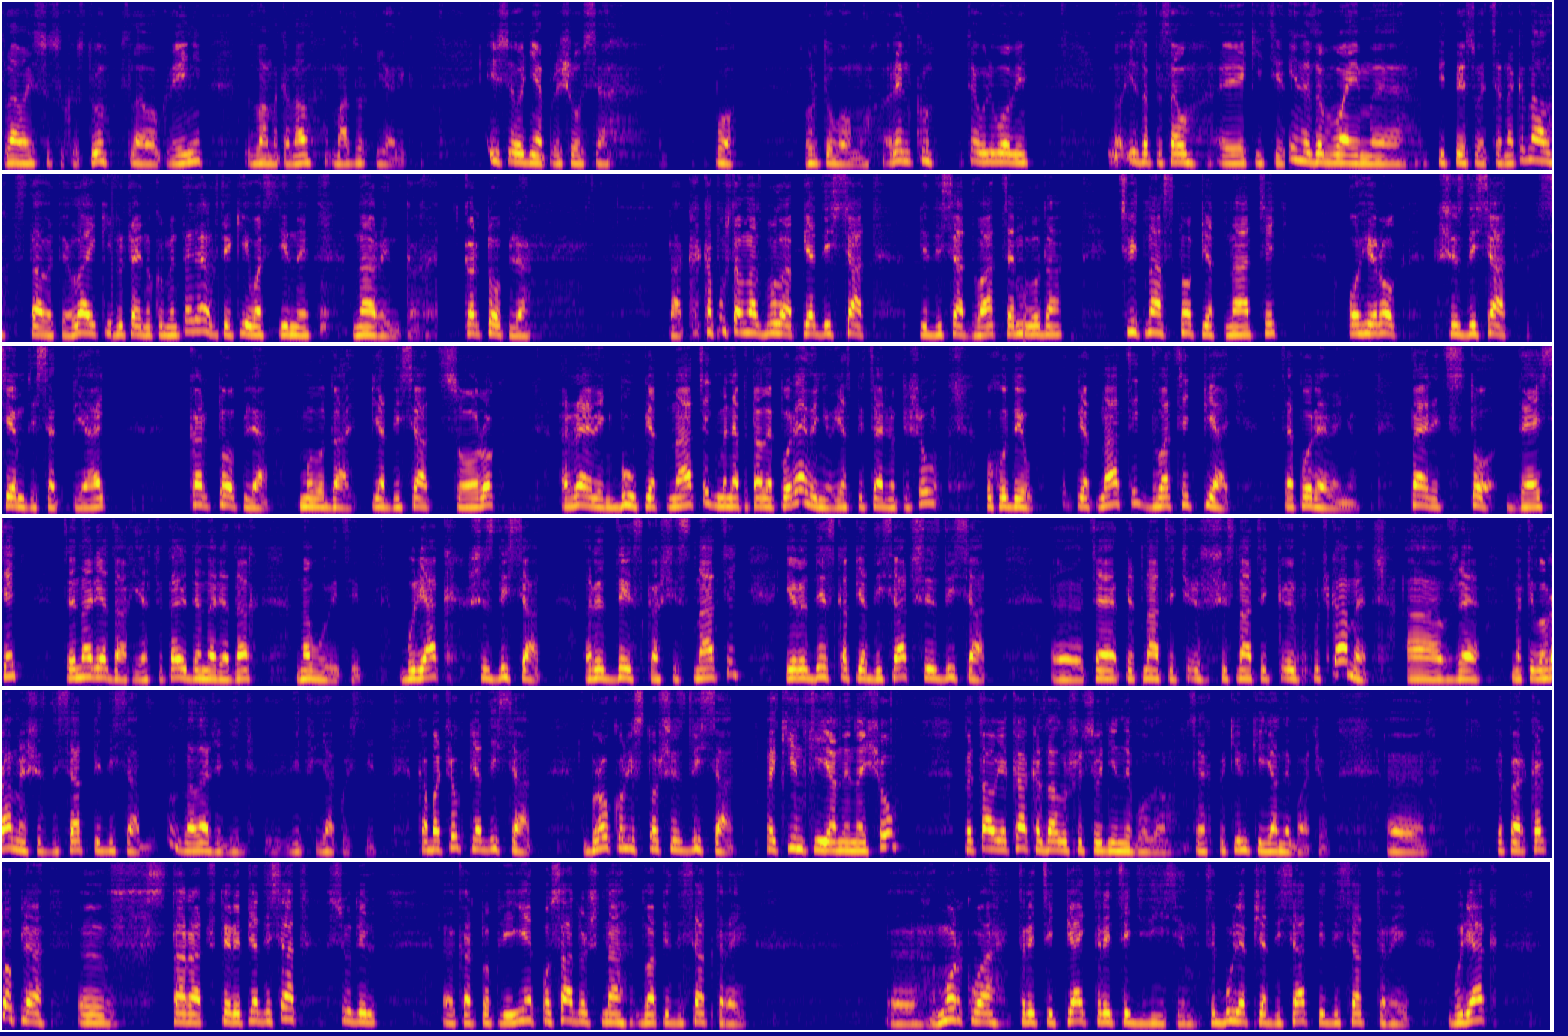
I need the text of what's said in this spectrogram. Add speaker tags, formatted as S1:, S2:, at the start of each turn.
S1: Слава Ісусу Христу, слава Україні! З вами канал Мазур Ярік. І сьогодні я прийшовся по гуртовому ринку, це у Львові. Ну і записав е, які ціни. І не забуваємо е, підписуватися на канал, ставити лайки, звичайно, в коментарях, які у вас ціни на ринках. Картопля. Так, капуста у нас була 50, 52, це молода. Цвітна 115, огірок 60, 75, картопля молода 50, 40. Ревень був 15. Мене питали по ревеню. Я спеціально пішов, походив 15, 25. Це по ревеню. Перець 110. Це на рядах. Я читаю, де на рядах на вулиці. Буряк 60. Редиска 16 і редиска 50-60. Е, Це 15-16 пучками, а вже на кілограми 60-50. Ну, залежить від, від якості. Кабачок 50, брокколі 160. Пекінки я не знайшов. Питав, яка, казало, що сьогодні не було. Цих пекінки я не бачив. Е, Тепер картопля е, стара 4,50 сюди. е, Картоплі є. Посадочна 2,53. Е, Морква 35-38, цибуля 50-53, буряк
